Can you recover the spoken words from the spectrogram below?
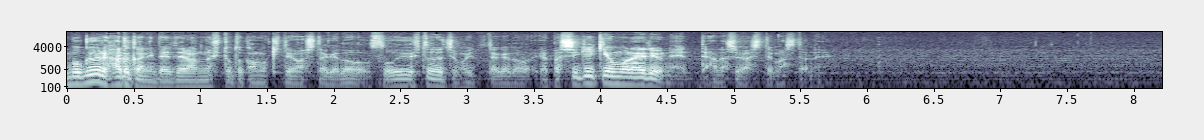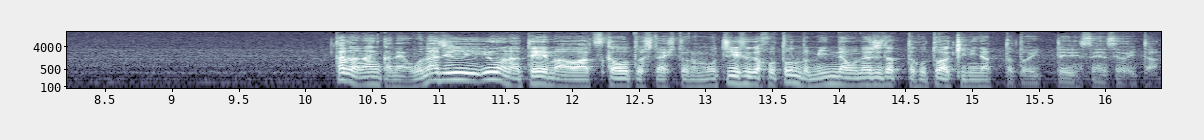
僕よりはるかにベテランの人とかも来てましたけどそういう人たちも言ってたけどやっぱ刺激をもらえるよねって話はしてましたね。ただなんかね同じようなテーマを扱おうとした人のモチーフがほとんどみんな同じだったことは気になったと言って先生はいた。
